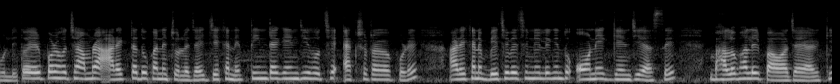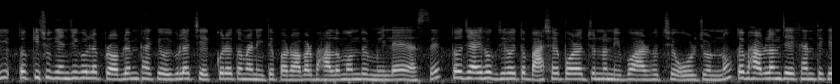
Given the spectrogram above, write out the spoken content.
বলি? তো এরপর হচ্ছে আমরা আরেকটা দোকানে চলে যাই, যেখানে তিনটা গেঞ্জি হচ্ছে একশো টাকা করে। আর এখানে বেছে বেছে নিলে কিন্তু অনেক গেঞ্জি আছে, ভালো ভালোই পাওয়া যায় আর কি। তো কিছু গেঞ্জিগুলো প্রবলেম থাকে, ওইগুলো চেক করে তোমরা নিতে পারো, আবার ভালো মন্দ মিলাই আছে। তো যাই হোক যে হয়তো বাসায় পরার জন্য নিব আর হচ্ছে ওর জন্য, তো ভাবলাম যে এখান থেকে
